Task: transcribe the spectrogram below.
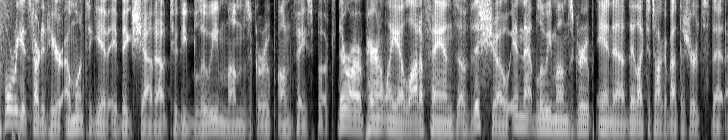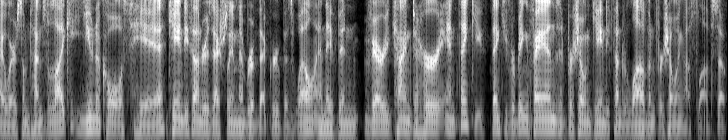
Before we get started here, I want to give a big shout out to the Bluey Mums group on Facebook. There are apparently a lot of fans of this show in that Bluey Mums group, and uh, they like to talk about the shirts that I wear sometimes, like Unicorns here. Candy Thunder is actually a member of that group as well, and they've been very kind to her. And thank you. Thank you for being fans and for showing Candy Thunder love and for showing us love. So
